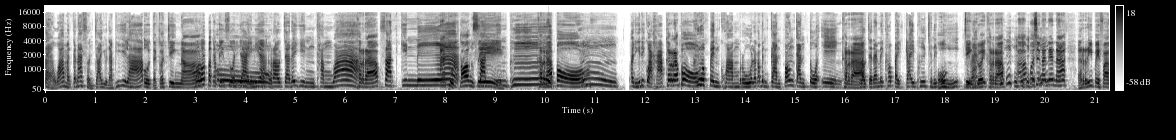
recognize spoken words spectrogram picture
แต่ว่ามันก็น่าสนใจอยู่นะพี่ยีราฟโอ้แต่ก็จริงนะเพราะว่าปกติส่วนใหญ่เนี่ยโอ้เราจะได้ยินคำว่าครับ สัตว์กินเนื้ออะถูกต้องสิสัตว์กินพืชครับผมอืม เอาอย่างนี้ดีกว่าครับ ครับผมเพื่อเป็นความรู้แล้วก็เป็นการป้องกันตัวเองครับเราจะได้ไม่เข้าไปใกล้พืชชนิดโอ้นี้จริงไหมด้วยครับอ่าเพราะฉะนั้นเนี่ยนะ รีบไปฟัง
